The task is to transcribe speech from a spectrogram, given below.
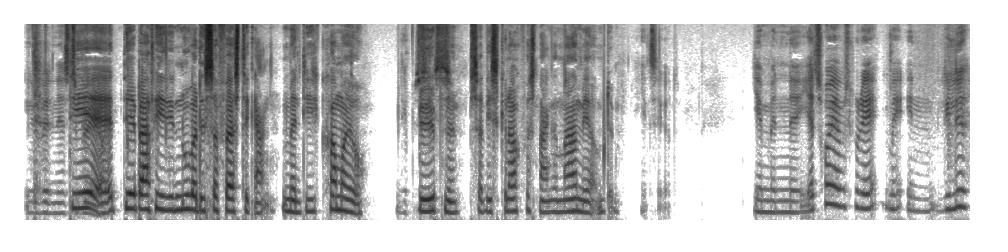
i løbet af de næste Det, bøger. er- det er bare fordi, det- nu var det så første gang, men de kommer jo løbende, så vi skal nok få snakket meget mere om dem. Helt sikkert. Jamen, øh, jeg tror, jeg vil slutte af med en lille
